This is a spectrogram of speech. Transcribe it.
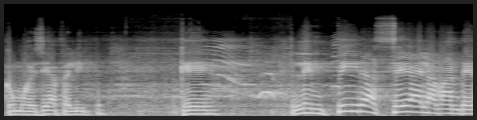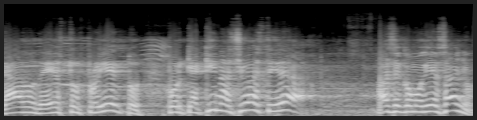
como decía Felipe, que Lempira sea el abanderado de estos proyectos, porque aquí nació esta idea hace como 10 años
